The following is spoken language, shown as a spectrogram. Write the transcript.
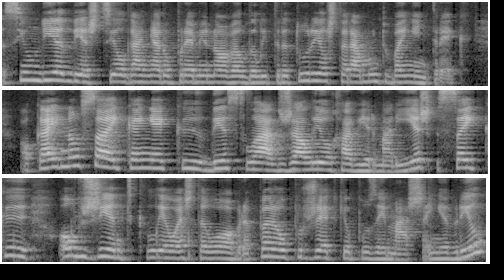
uh, se um dia destes ele ganhar o Prémio Nobel da Literatura, ele estará muito bem entregue ok? Não sei quem é que desse lado já leu Javier Marias, sei que houve gente que leu esta obra para o projeto que eu pus em marcha em abril.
